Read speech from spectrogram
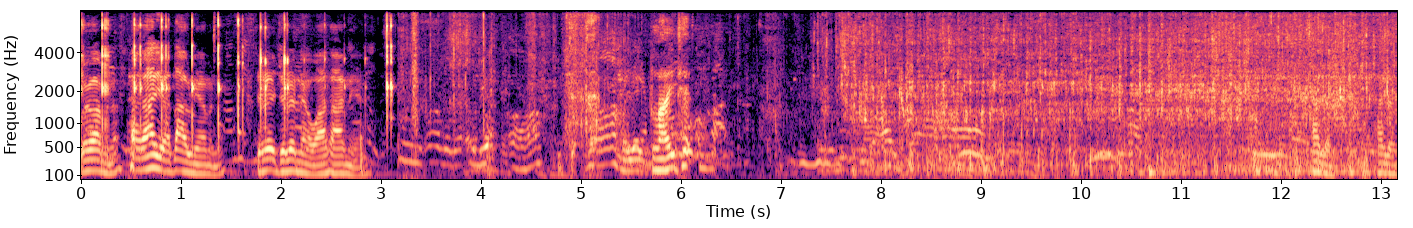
ဘယ်ကမလဲဖန်သားတွေကတောက်နေရမလားကျလဲကျလဲနဲ့ဝါးသားနေရလိုက်တဲ့ဟယ်လိုဟယ်လို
